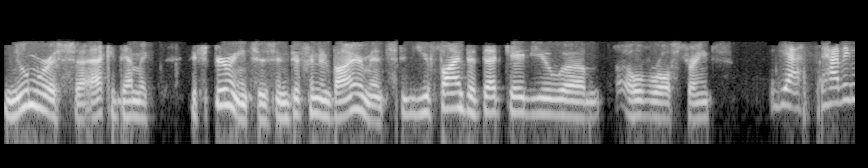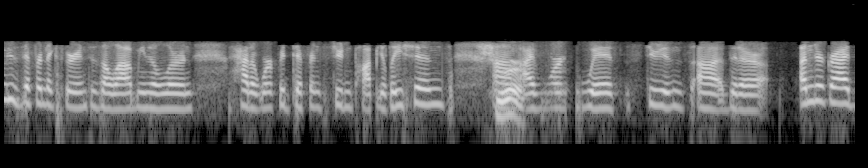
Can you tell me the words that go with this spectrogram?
numerous uh, academic experiences in different environments. Did you find that that gave you um, overall strengths? Yes, having these different experiences allowed me to learn how to work with different student populations. Sure. Um, I've worked with students uh, that are undergrad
